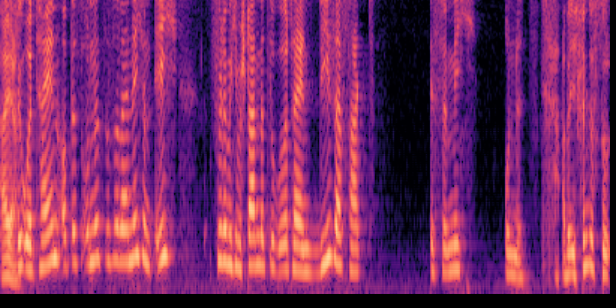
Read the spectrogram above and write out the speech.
Ah ja. beurteilen, ob es unnütz ist oder nicht. Und ich fühle mich imstande zu beurteilen, dieser Fakt ist für mich unnütz. Aber ich finde es so,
